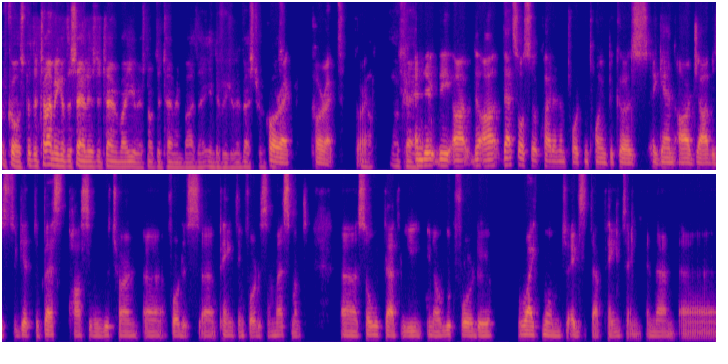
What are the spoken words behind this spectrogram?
Of course, but the timing of the sale is determined by you. It's not determined by the individual investor. Correct. Correct. Correct. Okay. And the, the, uh, the uh, that's also quite an important point because again, our job is to get the best possible return uh, for this uh, painting for this investment. Uh, so with that, we you know look for the right moment to exit that painting, and then. Uh,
